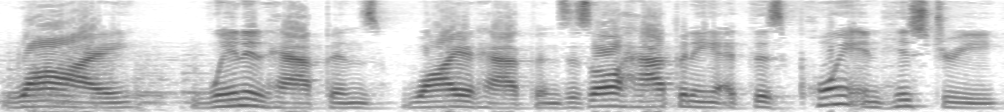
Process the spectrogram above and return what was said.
why when it happens, why it happens. It's all happening at this point in history.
